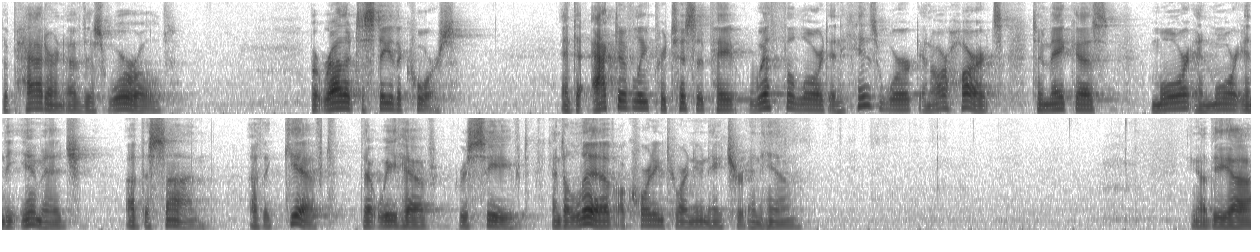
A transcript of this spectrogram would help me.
the pattern of this world, but rather to stay the course and to actively participate with the Lord in His work in our hearts to make us more and more in the image of the Son, of the gift that we have received, and to live according to our new nature in Him. You know, the uh,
